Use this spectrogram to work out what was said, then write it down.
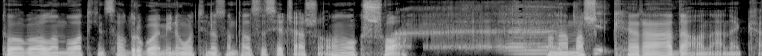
to golom Watkinsa u drugoj minuti, ne znam da li se sjećaš onog šoa. Ona maškrada, ona neka...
